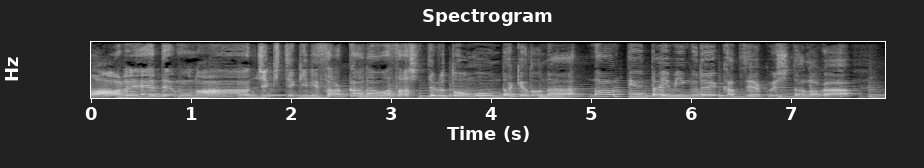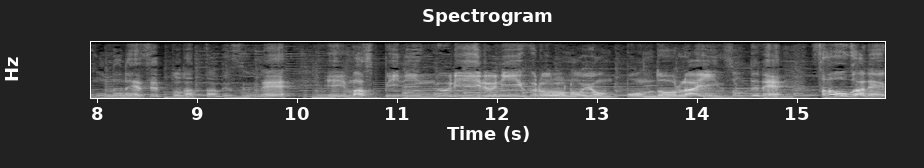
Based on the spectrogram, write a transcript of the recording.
あれでもな時期的に魚は刺してると思うんだけどななんていうタイミングで活躍したのがこんなねセットだったんですよね、えー、まあスピニングリールにフロロの4ポンドラインそんでね竿がね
